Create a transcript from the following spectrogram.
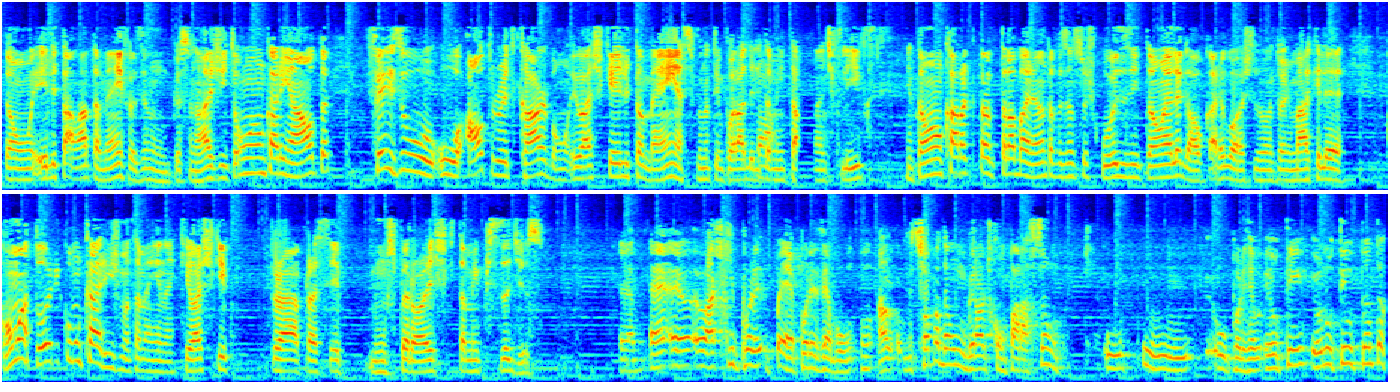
Então ele tá lá também fazendo um personagem, então é um cara em alta. Fez o, o Altered Carbon, eu acho que é ele também, a segunda temporada ele tá. também tá na Netflix. Então é um cara que tá trabalhando, tá fazendo suas coisas, então é legal, cara. Eu gosto do Anthony Mack, ele é como ator e como carisma também, né? Que eu acho que pra, pra ser um super-herói que também precisa disso. É, é, eu acho que, por, é, por exemplo, um, só para dar um grau de comparação, o, o, o, por exemplo, eu, tenho, eu não tenho tanta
